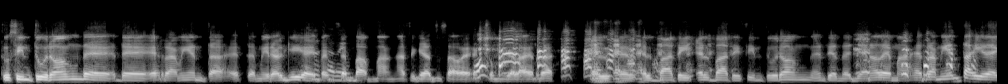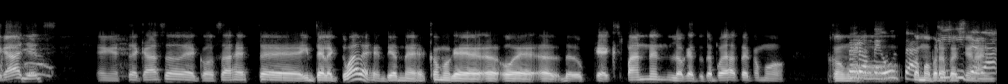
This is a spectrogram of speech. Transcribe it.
tu cinturón de, de, herramientas. Este, mira el guía y pensé en Batman, así que ya tú sabes, es como que la verdad, el, el, el, bati, el bati cinturón, ¿entiendes? Lleno de más herramientas y de gadgets en este caso de cosas este, intelectuales, ¿entiendes? Es como que, eh, o, eh, que expanden lo que tú te puedes hacer como, como, como profesional.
